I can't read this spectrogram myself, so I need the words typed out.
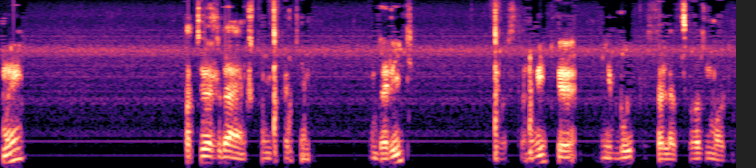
мы подтверждаем, что мы хотим удалить, и восстановить ее не будет представляться возможным.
